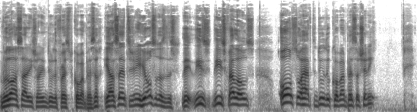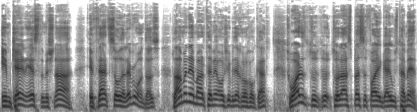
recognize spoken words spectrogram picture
V'lo he didn't do the first korban pesach. He also does this. These these fellows also have to do the korban pesach sheni. Im ken ask the Mishnah if that's so that everyone does. So why does the Torah specify a guy who's tameh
